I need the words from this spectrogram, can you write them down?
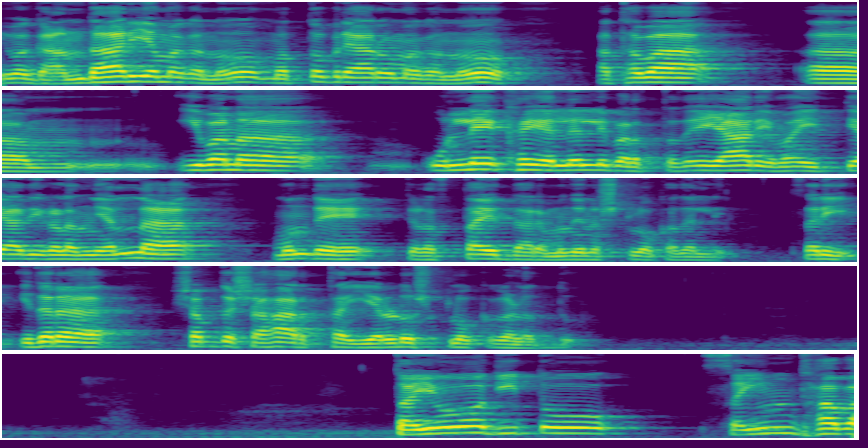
ಇವ ಗಾಂಧಾರಿಯ ಮಗನೋ ಮತ್ತೊಬ್ಬರು ಯಾರೋ ಮಗನೋ ಅಥವಾ ಇವನ ಉಲ್ಲೇಖ ಎಲ್ಲೆಲ್ಲಿ ಬರ್ತದೆ ಯಾರಿವ ಇತ್ಯಾದಿಗಳನ್ನೆಲ್ಲ ಮುಂದೆ ತಿಳಿಸ್ತಾ ಇದ್ದಾರೆ ಮುಂದಿನ ಶ್ಲೋಕದಲ್ಲಿ. ಸರಿ, ಇದರ ಶಬ್ದಶಃ ಅರ್ಥ ಎರಡು ಶ್ಲೋಕಗಳದ್ದು. ತಯೋದಿತೋ ಸೈಂಧವ.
